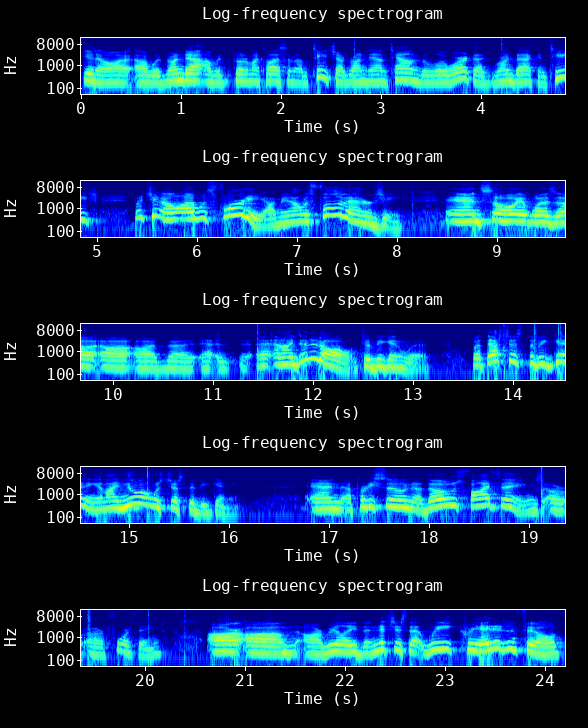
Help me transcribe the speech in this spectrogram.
you know, I, I, would run down, I would go to my class and I would teach. I'd run downtown, do a little work, I'd run back and teach. But, you know, I was 40. I mean, I was full of energy. And so it was, uh, uh, and I did it all to begin with. But that's just the beginning, and I knew it was just the beginning. And uh, pretty soon, uh, those five things, or, or four things, are, um, are really the niches that we created and filled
